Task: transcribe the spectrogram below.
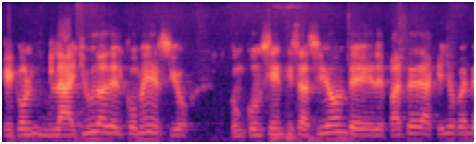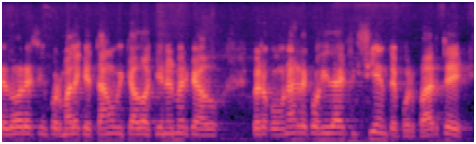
que con la ayuda del comercio con concientización de, parte de aquellos vendedores informales que están ubicados aquí en el mercado, pero con una recogida eficiente por parte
